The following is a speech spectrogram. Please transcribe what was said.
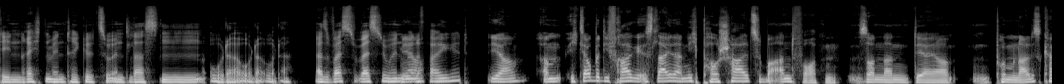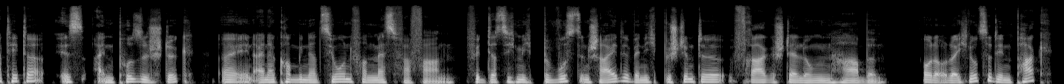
den rechten Ventrikel zu entlasten oder oder oder. Also weißt du, weißt du, wohin Ja. meine Frage geht? Ja, ähm, ich glaube, die Frage ist leider nicht pauschal zu beantworten, sondern der Pulmonalis-Katheter ist ein Puzzlestück äh, in einer Kombination von Messverfahren, für das ich mich bewusst entscheide, wenn ich bestimmte Fragestellungen habe. Oder, oder ich nutze den Pack,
